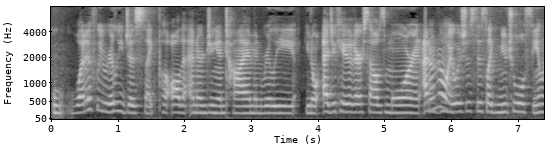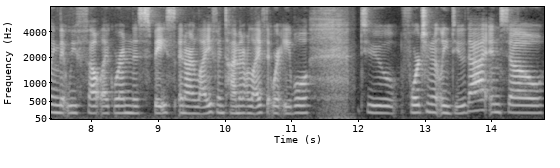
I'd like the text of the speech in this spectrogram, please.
what if we really just like put all the energy and time and really, you know, educated ourselves more? And I don't mm-hmm. know, it was just this like mutual feeling that we felt like we're in this space in our life and time in our life that we're able to fortunately do that. And so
